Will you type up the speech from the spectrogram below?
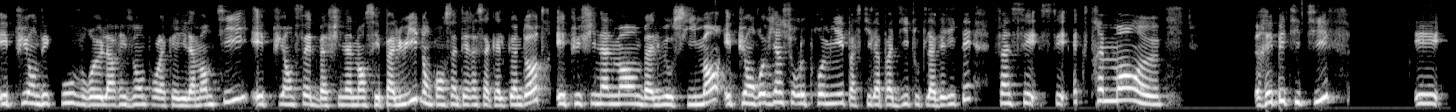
Et puis on découvre la raison pour laquelle il a menti, et puis en fait, bah, finalement, c'est pas lui, donc on s'intéresse à quelqu'un d'autre, et puis finalement, bah, lui aussi il ment, et puis on revient sur le premier parce qu'il n'a pas dit toute la vérité. Enfin, c'est extrêmement euh, répétitif, et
